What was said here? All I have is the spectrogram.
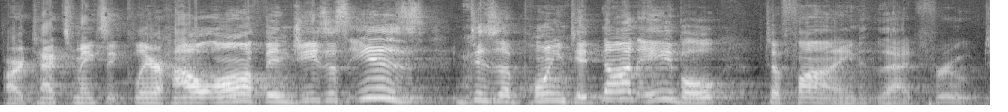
Our text makes it clear how often Jesus is disappointed, not able to find that fruit.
